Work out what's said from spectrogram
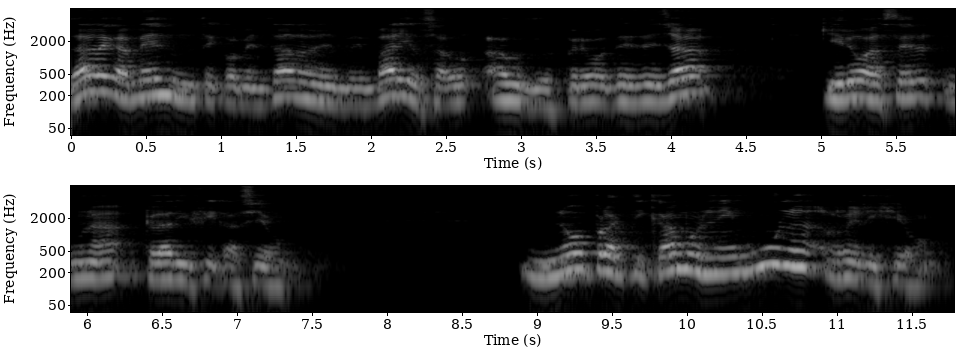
largamente comentado en, varios audios, pero desde ya quiero hacer una clarificación. No practicamos ninguna religión.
